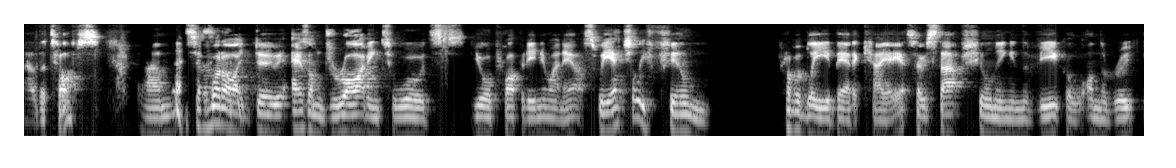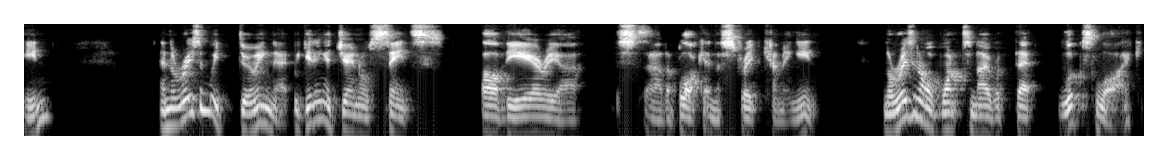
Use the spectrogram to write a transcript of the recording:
uh, the toffs. Um, so, what I do as I'm driving towards your property, anyone else, we actually film probably about a k out. So, we start filming in the vehicle on the route in. And the reason we're doing that, we're getting a general sense of the area, uh, the block, and the street coming in. And the reason I want to know what that looks like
